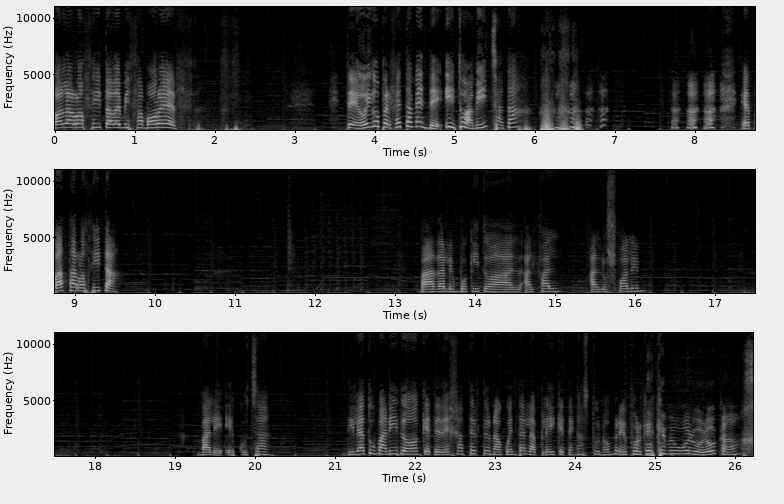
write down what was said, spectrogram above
Hola, Rosita de mis amores. Te oigo perfectamente. ¿Y tú a mí, chata? ¿Qué pasa, Rosita? Va a darle un poquito al, al fal, a los fallen. Vale, escucha. Dile a tu marido que te deje hacerte una cuenta en la Play que tengas tu nombre, porque es que me vuelvo loca.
